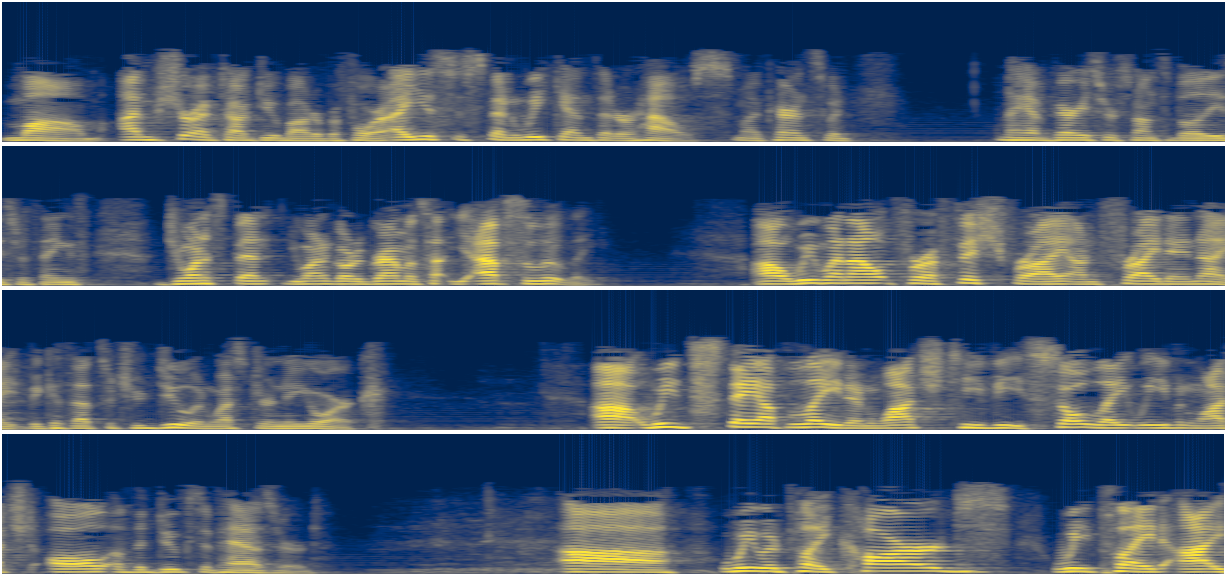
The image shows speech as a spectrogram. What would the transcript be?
mom. I'm sure I've talked to you about her before. I used to spend weekends at her house. My parents would, they have various responsibilities or things. Do you want to spend, you want to go to grandma's house? Yeah, absolutely. Uh, we went out for a fish fry on Friday night because that's what you do in Western New York. Uh, we'd stay up late and watch TV. So late, we even watched all of the Dukes of Hazzard. Uh, we would play cards. We played I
